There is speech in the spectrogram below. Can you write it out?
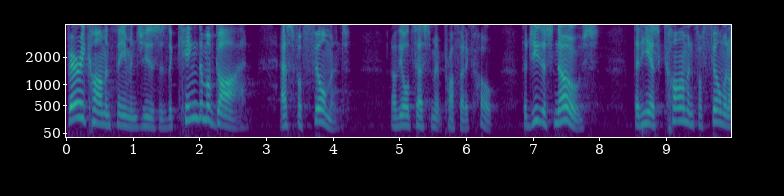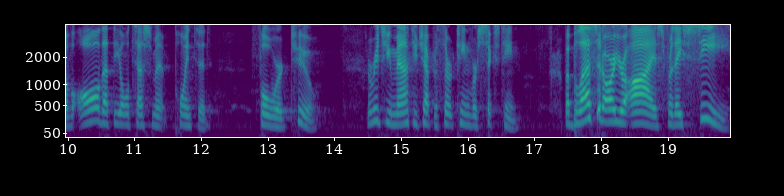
very common theme in Jesus the kingdom of God as fulfillment of the Old Testament prophetic hope. So Jesus knows that he has come in fulfillment of all that the Old Testament pointed forward to. I read to you Matthew chapter 13, verse 16. But blessed are your eyes, for they see,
